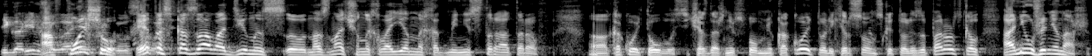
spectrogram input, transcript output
И горим а в Польшу это сказал один из э, назначенных военных администраторов э, какой-то области, сейчас даже не вспомню какой, то ли Херсонской, то ли Запорожской, они уже не наши.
